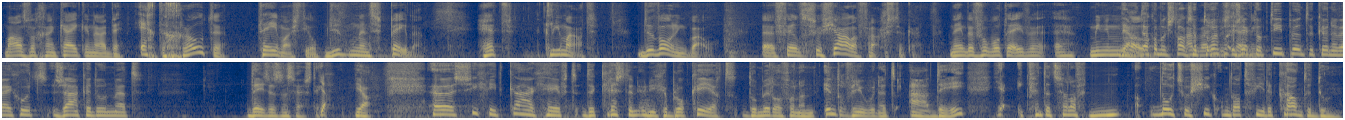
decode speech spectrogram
Maar als we gaan kijken naar de echte grote thema's die op dit moment spelen: het klimaat, de woningbouw, eh, veel sociale vraagstukken. Neem bijvoorbeeld even eh minimumloon. Ja, daar kom ik straks op terug. Maar u zegt op die punten kunnen wij goed zaken doen met D66. Ja. ja. Eh, Sigrid Kaag heeft de ChristenUnie geblokkeerd door middel van een interview in het AD. Ja, ik vind het zelf nooit zo chic om dat via de krant te doen.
